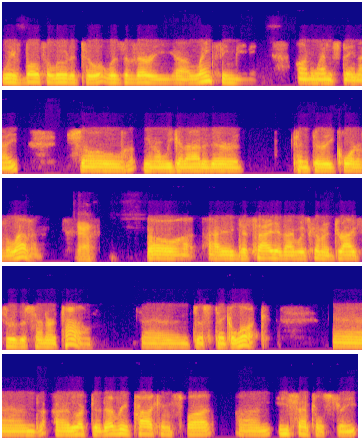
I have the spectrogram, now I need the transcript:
we've both alluded to, it was a very lengthy meeting on Wednesday night. So, you know, we got out of there at 10:30, quarter of 11. Yeah. So I decided I was going to drive through the center of town and just take a look. And I looked at every parking spot on East Central Street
